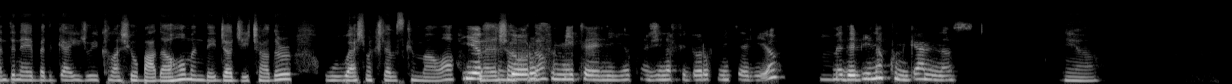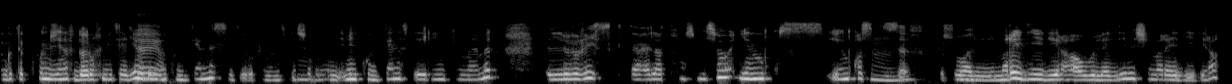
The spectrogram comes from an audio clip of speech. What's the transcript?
And then يبدا كاع يجوا يكلاشيو بعضهم and they judge each other. وعلاش ماكش لابس كمامه هي في ظروف مثاليه كون جينا في ظروف مثاليه ماذا بينا كون كاع الناس؟ yeah. قلت لك كون جينا في ظروف مثاليه ماذا بينا كون كاع الناس يديروا كمامات bien sûr même كون كاع الناس دايرين كمامات le risque تاع la transmission ينقص ينقص بزاف. سواء المريض يديرها ولا اللي ماشي مريض يديرها.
